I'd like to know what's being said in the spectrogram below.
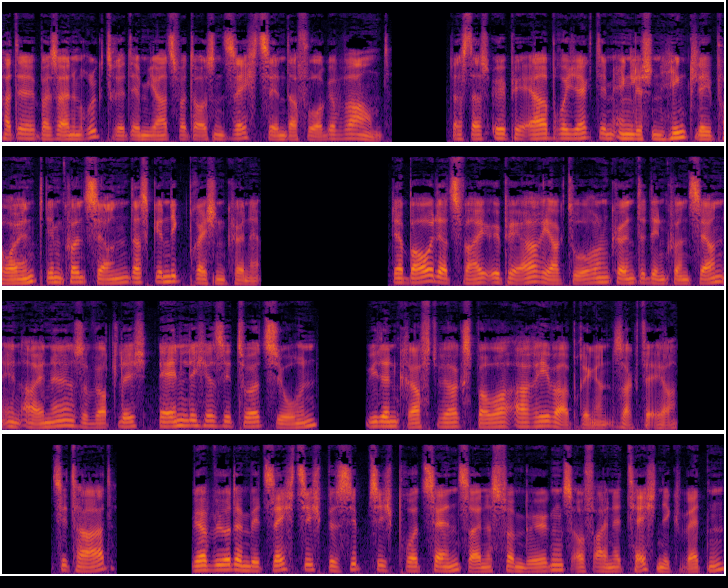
hatte bei seinem Rücktritt im Jahr 2016 davor gewarnt, dass das ÖPR-Projekt im englischen Hinkley Point dem Konzern das Genick brechen könne der Bau der zwei ÖPR-Reaktoren könnte den Konzern in eine, so wörtlich, ähnliche Situation wie den Kraftwerksbauer Areva bringen, sagte er. Zitat Wer würde mit 60 bis 70 Prozent seines Vermögens auf eine Technik wetten,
